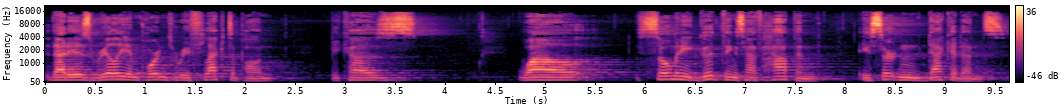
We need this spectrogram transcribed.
that is really important to reflect upon because while so many good things have happened, a certain decadence,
